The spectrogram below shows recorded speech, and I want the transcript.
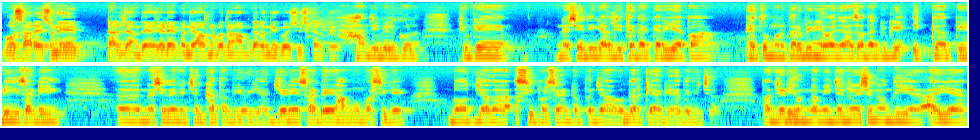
ਉਹ ਸਾਰੇ ਸੁਨੇ ਟਲ ਜਾਂਦੇ ਆ ਜਿਹੜੇ ਪੰਜਾਬ ਨੂੰ ਬਦਨਾਮ ਕਰਨ ਦੀ ਕੋਸ਼ਿਸ਼ ਕਰਦੇ ਹਾਂਜੀ, ਬਿਲਕੁਲ। ਕਿਉਂਕਿ ਨਸ਼ੇ ਦੀ ਗੱਲ ਜਿੱਥੇ ਤੱਕ ਕਰੀਏ ਆਪਾਂ ਇਹ ਤੋਂ ਮੁਨਕਰ ਵੀ ਨਹੀਂ ਹੋਇਆ ਜਾ ਸਕਦਾ ਕਿਉਂਕਿ ਇੱਕ ਪੀੜ੍ਹੀ ਸਾਡੀ ਨਸ਼ੇ ਦੇ ਵਿੱਚ ਖਤਮ ਵੀ ਹੋਈ ਹੈ ਜਿਹੜੇ ਸਾਡੇ ਹਮ ਉਮਰ ਸੀਗੇ, ਬਹੁਤ ਜ਼ਿਆਦਾ 80% ਪੰਜਾਬ ਗਰਕਿਆ ਗਿਆ ਇਹਦੇ ਵਿੱਚ। ਪਰ ਜਿਹੜੀ ਹੁਣ ਨਵੀਂ ਜਨਰੇਸ਼ਨ ਆਉਂਦੀ ਹੈ, ਆਈ ਹੈ,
